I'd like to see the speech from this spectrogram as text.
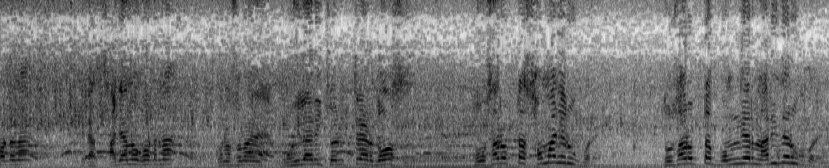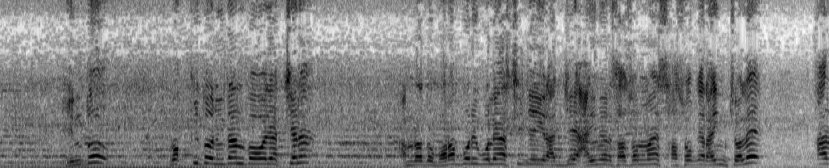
ঘটনা এটা সাজানো ঘটনা কোনো সময় মহিলারই চরিত্রের দোষ দোষারোপটা সমাজের উপরে দোষারোপটা বঙ্গের নারীদের উপরে। কিন্তু প্রকৃত নিদান পাওয়া যাচ্ছে না। আমরা তো বরাবরই বলে আসছি যে এই রাজ্যে আইনের শাসন নয় শাসকের আইন চলে। আর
